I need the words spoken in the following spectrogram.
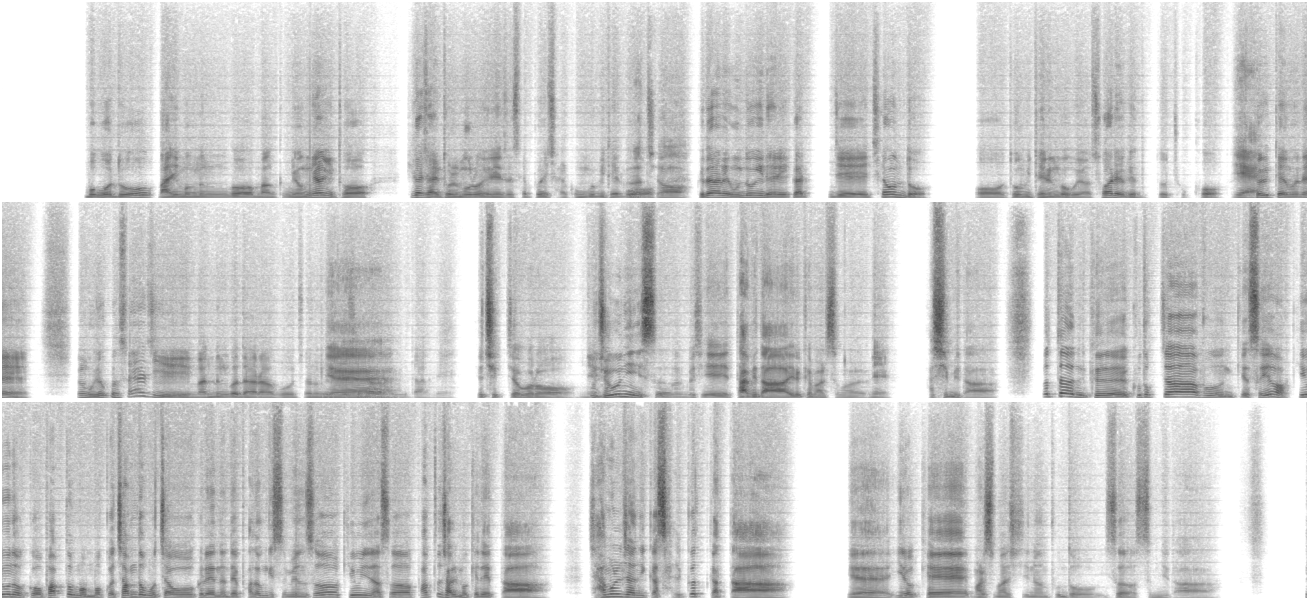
먹어도 많이 먹는 것만큼 영양이 더 피가 잘 돌므로 인해서 세포에 잘 공급이 되고 그렇죠. 그 다음에 운동이 되니까 이제 체온도 어, 도움이 되는 거고요. 소화력에도 좋고. 예. 그렇기 때문에 이건 무조건 써야지 맞는 거다라고 저는 그렇게 예. 생각을 합니다. 네. 규칙적으로 네. 꾸준히 쓰는 것이 답이다. 이렇게 말씀을 네. 하십니다. 어떤 그 구독자분께서요, 기운 없고 밥도 못 먹고 잠도 못 자고 그랬는데 파동기 쓰면서 기운이 나서 밥도 잘 먹게 됐다. 잠을 자니까 살 것 같다. 예, 이렇게 말씀하시는 분도 있었습니다.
